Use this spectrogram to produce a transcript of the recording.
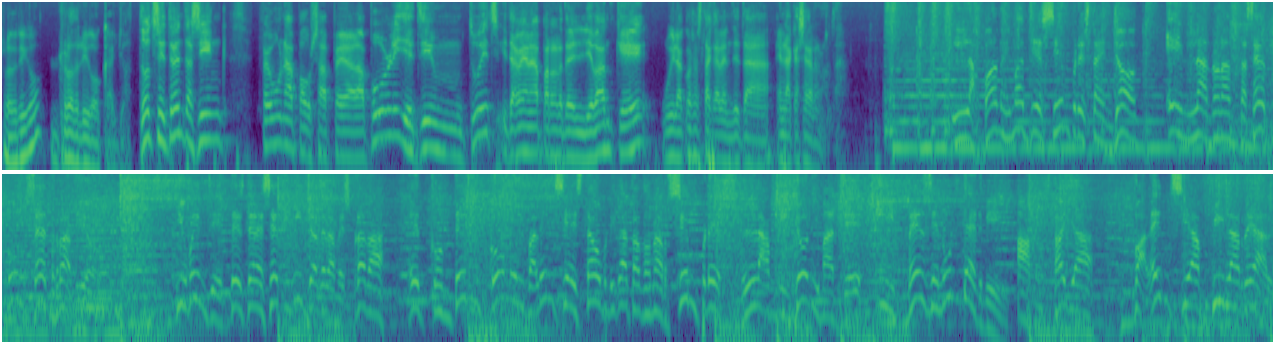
Rodrigo? Rodrigo Callo. 12 i 35, fem una pausa per a la publi, llegim tuits i també anem a parlar del llevant que avui la cosa està calenteta en la Casa Granota. La bona imatge sempre està en joc en la 97.7 Ràdio. Diumenge, des de les 7 i mitja de la vesprada, et contem com el València està obligat a donar sempre la millor imatge i més en un derbi. A Mestalla, València-Vila-real.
